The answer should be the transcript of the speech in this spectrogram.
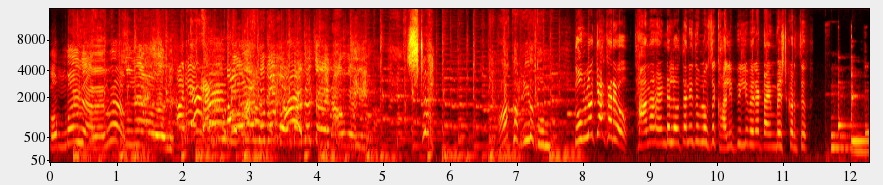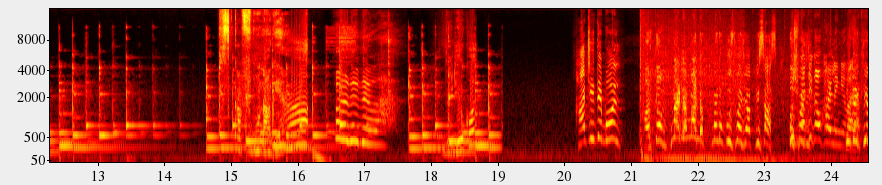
बम्बई जा रहे हैं ना अरे तो क्या कर रही हो तुम तुम लोग क्या कर रहे हो? थाना हैंडल होता नहीं तुम लोग से खाली पीली मेरा टाइम वेस्ट करते हो। किसका फ़ोन आ गया। वीडियो कॉल हाँ जीते बोल। और तुम? Madam madam madam Pushpa ji आपकी सास। पुष्पा जी का उखाड़ लेंगे हमारा? देखिए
